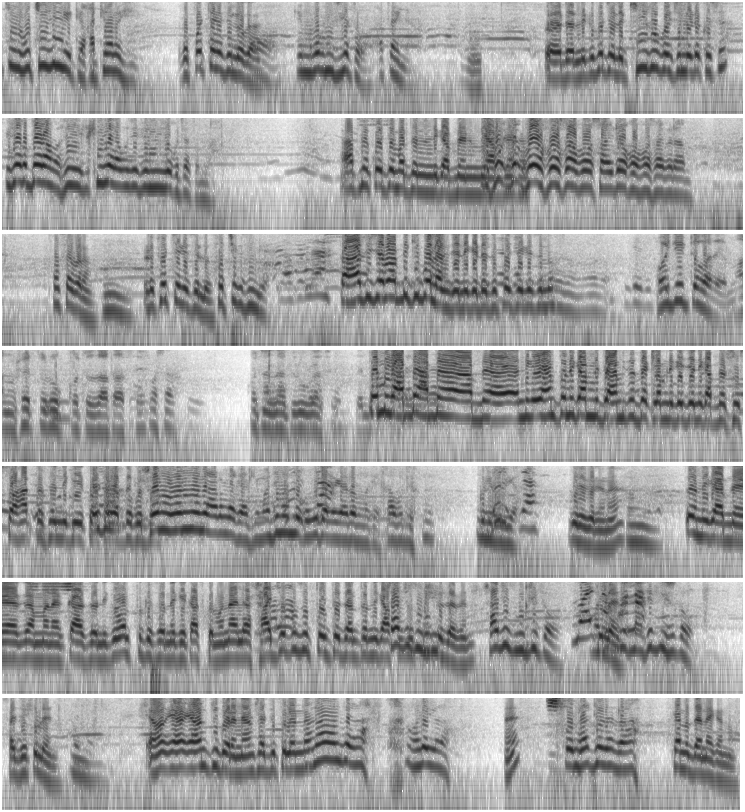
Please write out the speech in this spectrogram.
চুল হচ্ছে জিনিস খাটি হলাইছি এটা পচে গেছিল গা লোক মুছিয়ে তো আতাই না। তো এটা নাকি পচে কি রোগ হয়েছিল এটা কইছে? এটা ব্যায়াম আছে কি ব্যায়াম আছে এটা নিজে করতে না। আপনি কইতে পারতেন নাকি আপনার ফসা ফসা এটা ফসা ব্যায়াম ফসা হুম। এটা পচে গেছিল? হচ্ছে কিছু তো আজ হিসাবে আপনি কি বলেন যে নাকি এটা পচে গেছিল? ওই দিতে পারে মানুষের তো রোগ কত জাত আছে। ফসা। কত জাত রোগ আছে? তো আপনি আপনি আপনি এখন তো নাকি আপনি আমি তো দেখলাম নাকি যে নাকি আপনি সুস্থ হাঁটতেছেন নাকি কথাবার্তা করছেন শোনো ওর মধ্যে আরাম লাগে আর মাঝে মধ্যে কবিতা লাগে আরাম লাগে খাব দেখুন ঘুরে ঘুরিয়া ঘুরে ঘুরে না? তো নাকি আপনি মানে কাজ নাকি অল্প কিছু নাকি কাজ করবেন নাহলে সাহায্য তো তুলতে নাকি আপনি। যাবেন? সাহায্য তো। তো। তুলেন? এখন কি করেন? এখন সাহায্য তুলেন না? না হ্যাঁ? কোন দেন না কেন?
